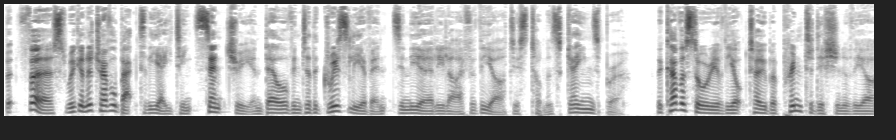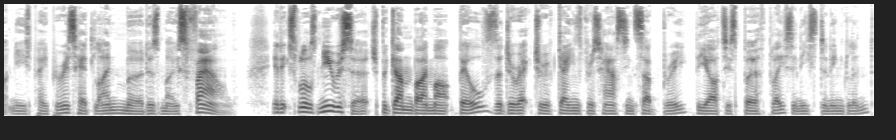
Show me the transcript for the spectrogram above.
But first, we're going to travel back to the 18th century and delve into the grisly events in the early life of the artist Thomas Gainsborough. The cover story of the October print edition of the art newspaper is headlined Murder's Most Foul. It explores new research begun by Mark Bills, the director of Gainsborough's house in Sudbury, the artist's birthplace in eastern England,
